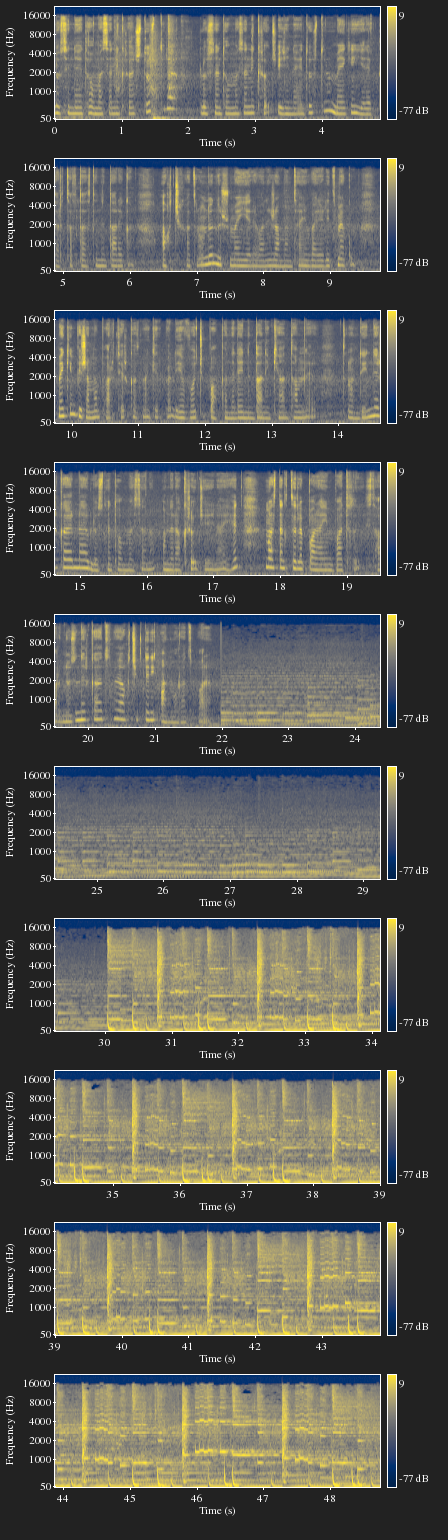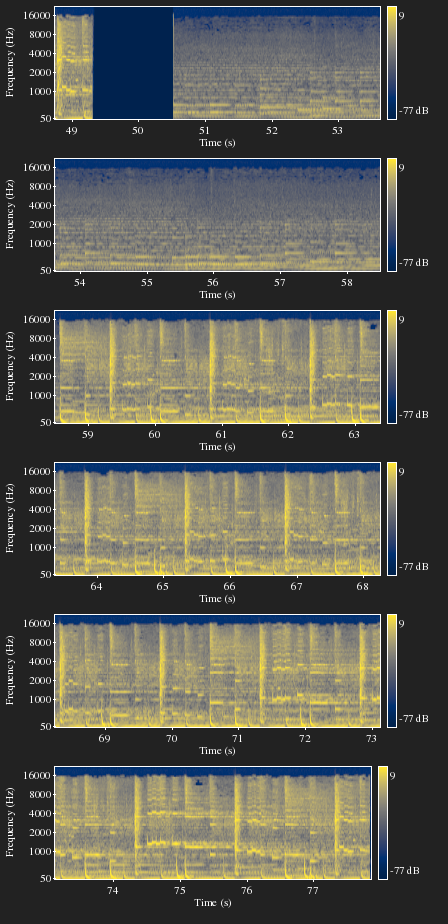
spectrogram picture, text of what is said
Լուսինե Թոմասյանի քրոջ դուստրը Լուսինե Թոմասյանի քրոջ Իրինայի դուստրը Մեգին 3 դարձավ 19 տարեկան։ Աղջկա ծնունդը նշում է Երևանի ժամանցային վայրերից մեկում։ Մեգին պիժամա փարթի էր կազմակերպել եւ ոճը պահպանել էին ընտանիքի անդամները։ Ծնունդին ներկա էր նաեւ Լուսինե Թոմասյանը ու նրա քրոջ Իրինայի հետ մասնակցել է պարային բաթլի։ Star News-ը ներկայացնում է աղջիկների անմոռաց պարը։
